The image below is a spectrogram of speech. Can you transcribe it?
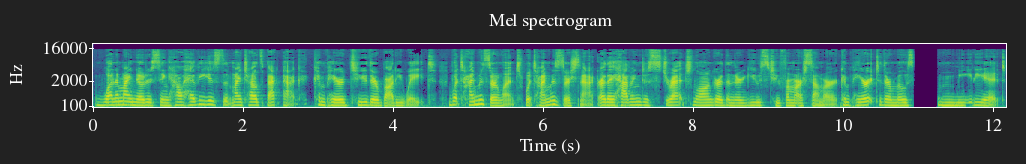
what am I noticing? How heavy is the, my child's backpack compared to their body weight? What time is their lunch? What time is their snack? Are they having to stretch longer than they're used to from our summer? Compare it to their most immediate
